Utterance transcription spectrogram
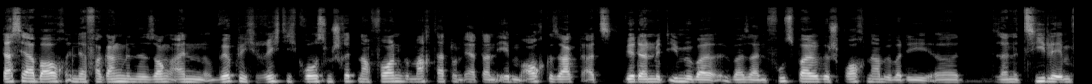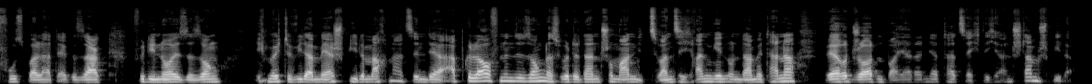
dass er aber auch in der vergangenen Saison einen wirklich richtig großen Schritt nach vorn gemacht hat. Und er hat dann eben auch gesagt, als wir dann mit ihm über, über seinen Fußball gesprochen haben, über die, äh, seine Ziele im Fußball, hat er gesagt, für die neue Saison, ich möchte wieder mehr Spiele machen als in der abgelaufenen Saison. Das würde dann schon mal an die 20 rangehen und damit, Hanna, wäre Jordan Bayer dann ja tatsächlich ein Stammspieler.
